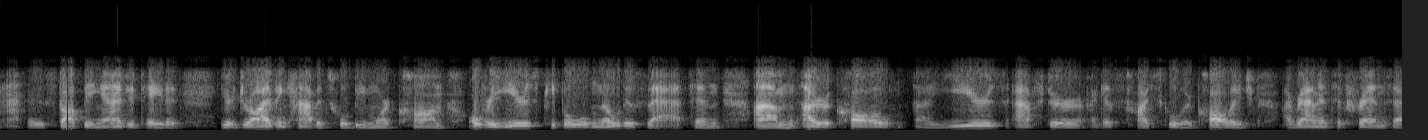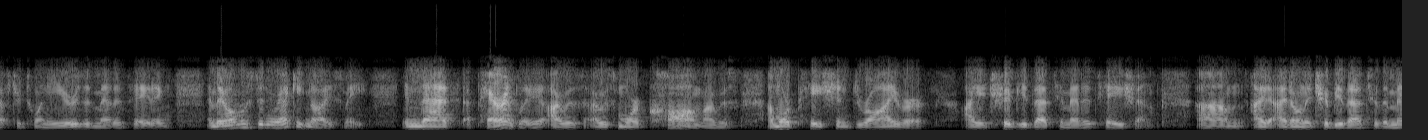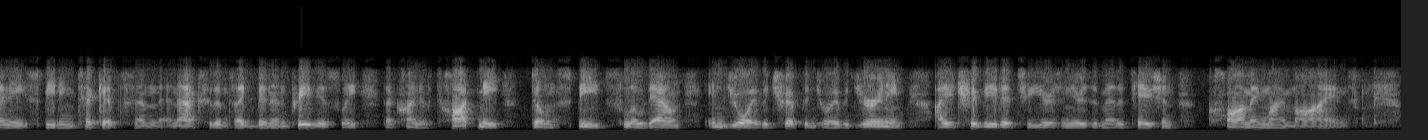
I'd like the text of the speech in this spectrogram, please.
stop being agitated. Your driving habits will be more calm. Over years, people will notice that. And um, I recall uh, years after, I guess, high school or college, I ran into friends after 20 years of meditating, and they almost didn't recognize me in that apparently I was I was more calm. I was a more patient driver. I attribute that to meditation. Um, I, I don't attribute that to the many speeding tickets and, and accidents I'd been in previously that kind of taught me don't speed, slow down, enjoy the trip, enjoy the journey. I attribute it to years and years of meditation, calming my mind.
